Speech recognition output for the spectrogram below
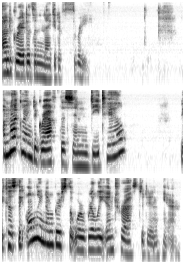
and greater than negative 3. I'm not going to graph this in detail because the only numbers that we're really interested in here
